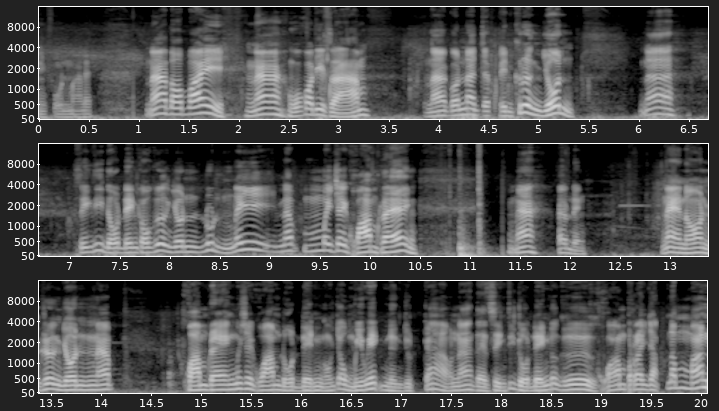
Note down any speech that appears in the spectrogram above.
นี่ฝนมาแล้วหน้าต่อไปนะหัวข้อที่สามนะก็น่าจะเป็นเครื่องยนต์นะ สิ่งที่โดดเด่นของเครื่องยนต์รุ่นนี้นะไม่ใช่ความแรงนะแป๊บหนึ่งแน่นอนเครื่องยนต์นะครับ ความแรงไม่ใช่ความโดดเด่นของเจ้ามิวเอ็ก1.9นะ แต่สิ่งที่โดดเด่นก็คือ ความประหยัดน้ำมัน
